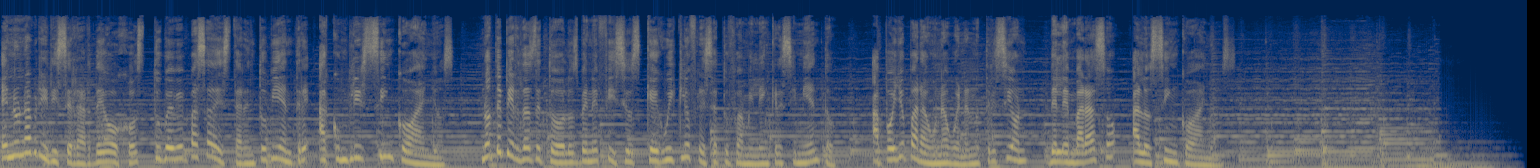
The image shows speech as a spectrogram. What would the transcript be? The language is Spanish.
En un abrir y cerrar de ojos, tu bebé pasa de estar en tu vientre a cumplir 5 años. No te pierdas de todos los beneficios que WIC ofrece a tu familia en crecimiento. Apoyo para una buena nutrición del embarazo a los 5 años.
